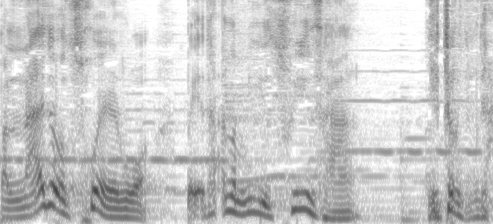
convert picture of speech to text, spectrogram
本来就脆弱，被他那么一摧残，你正经点。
